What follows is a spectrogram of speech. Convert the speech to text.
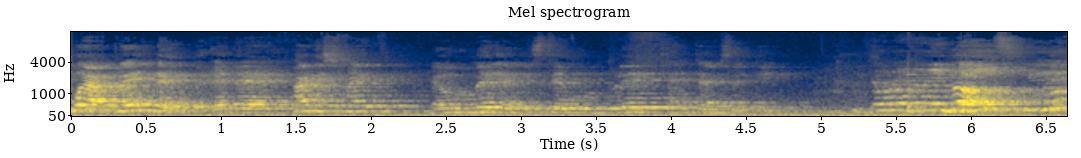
we are playing the, uh, the punishment and we made a mistake, we play ten times again. So we're doing No. bass, you?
